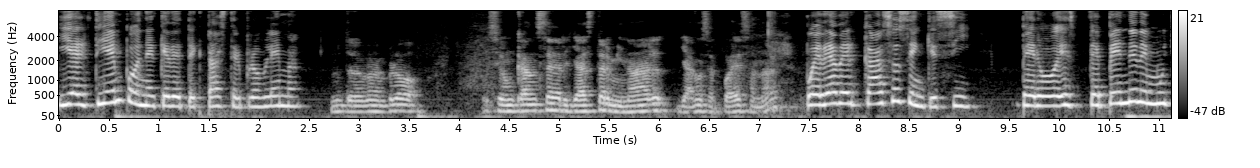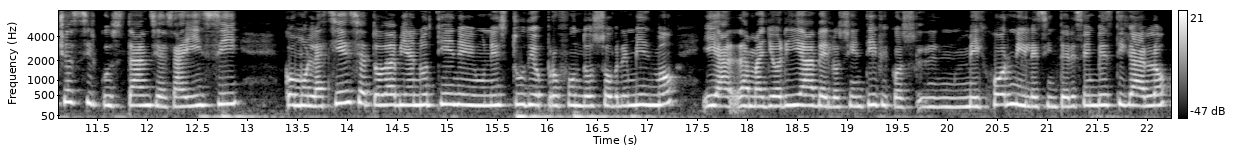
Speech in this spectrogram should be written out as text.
y el tiempo en el que detectaste el problema. Entonces, por ejemplo, si un cáncer ya es terminal, ¿ya no se puede sanar? Puede haber casos en que sí, pero es, depende de muchas circunstancias. Ahí sí, como la ciencia todavía no tiene un estudio profundo sobre el mismo y a la mayoría de los científicos mm, mejor ni les interesa investigarlo,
